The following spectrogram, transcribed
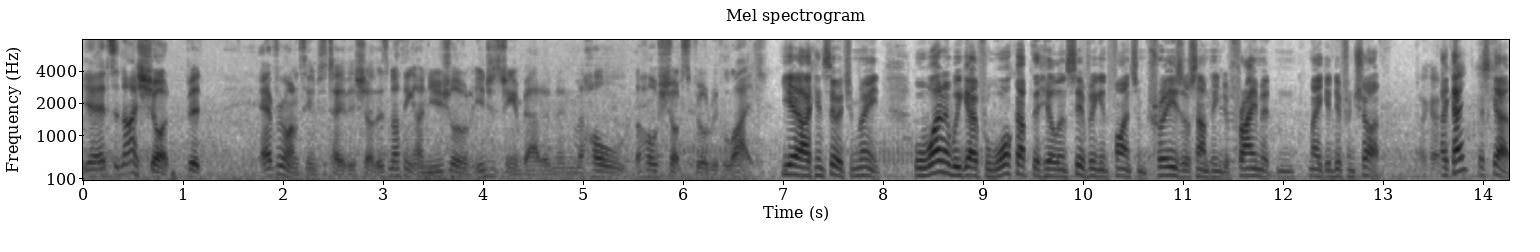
Yeah, it's a nice shot, but everyone seems to take this shot. There's nothing unusual or interesting about it, and the whole the whole shot's filled with light. Yeah, I can see what you mean. Well, why don't we go for a walk up the hill and see if we can find some trees or something to frame it and make a different shot? Okay. Okay, let's go.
